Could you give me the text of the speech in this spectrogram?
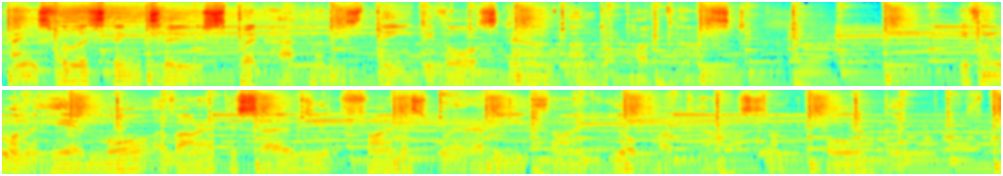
Thanks for listening to Split Happens, the Divorce Down Under podcast. If you want to hear more of our episodes, you'll find us wherever you find your podcasts on all good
